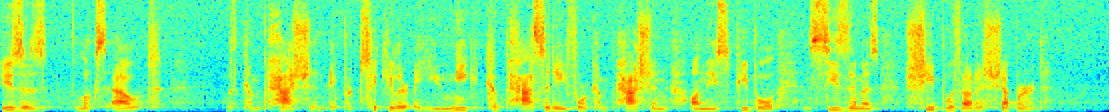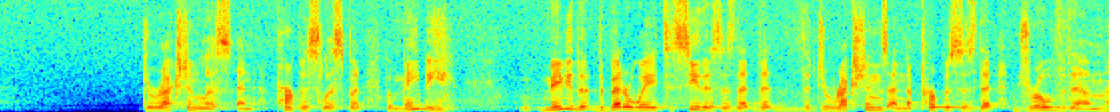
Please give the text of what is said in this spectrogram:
Jesus looks out with compassion, a particular, a unique capacity for compassion on these people, and sees them as sheep without a shepherd directionless and purposeless. But, but maybe, maybe the, the better way to see this is that the, the directions and the purposes that drove them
